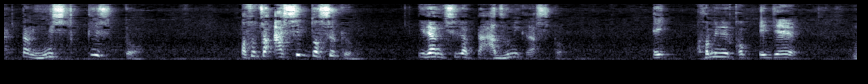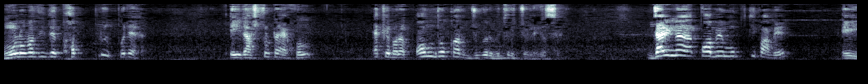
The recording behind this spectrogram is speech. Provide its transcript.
একটা নিষ্কৃষ্ট অথচ আশির দশকেও ইরান ছিল একটা আধুনিক রাষ্ট্র। এই খমিনের এই যে মৌলবাদীদের খপ্পরে পড়ে এই রাষ্ট্রটা এখন একেবারে অন্ধকার যুগের ভিতরে চলে গেছে। জানি না কবে মুক্তি পাবে এই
